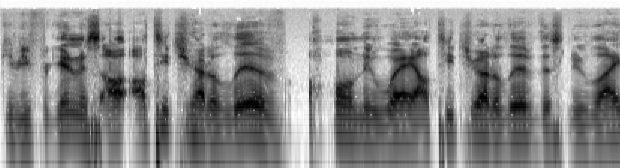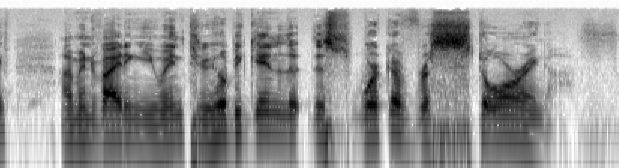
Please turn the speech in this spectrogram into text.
give you forgiveness. I'll, I'll, teach you how to live a whole new way. I'll teach you how to live this new life I'm inviting you into. He'll begin th- this work of restoring us.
